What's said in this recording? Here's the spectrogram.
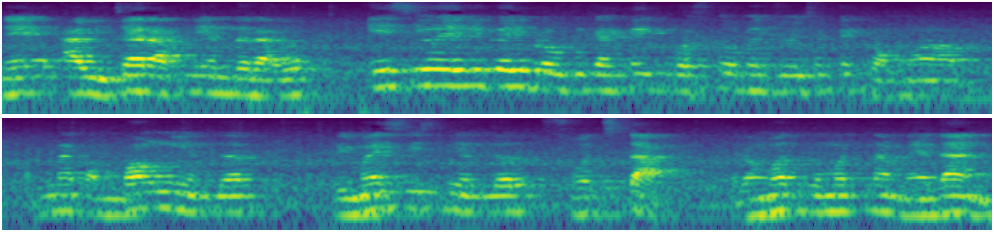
ને આ વિચાર આપની અંદર આવ્યો. એ સિવાય એવી કઈ પ્રવૃત્તિ કારણ કે વસ્તુ અમે જોઈ છે કે આપણા કમ્પાઉન્ડની અંદર પ્રિમાઇસીસની અંદર સ્વચ્છતા રમત ગમતના મેદાન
